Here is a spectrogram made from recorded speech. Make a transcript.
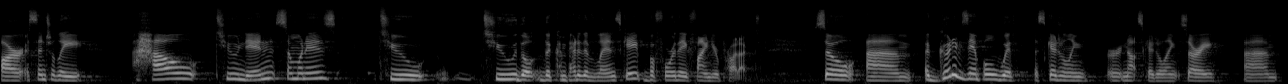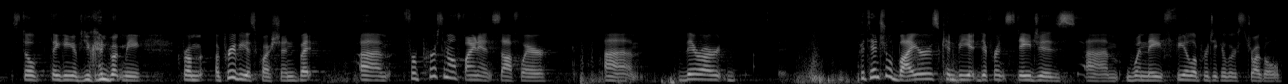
are essentially how tuned in someone is to, to the, the competitive landscape before they find your product. So um, a good example with a scheduling, or not scheduling, sorry, um, still thinking of you can book me from a previous question, but um, for personal finance software, um, there are potential buyers can be at different stages um, when they feel a particular struggle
